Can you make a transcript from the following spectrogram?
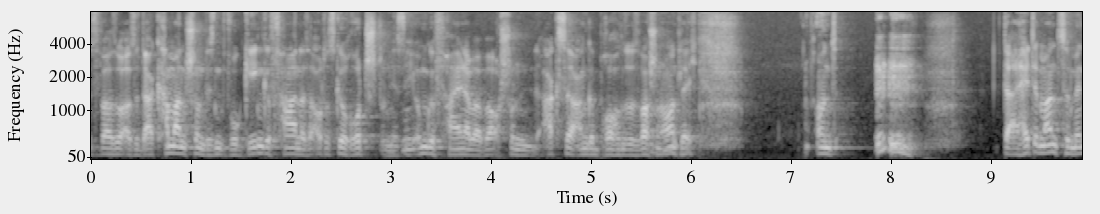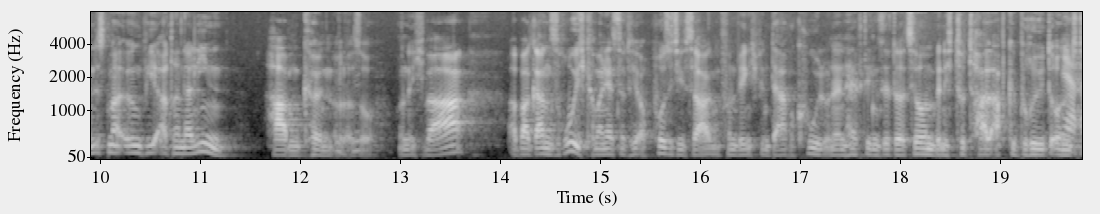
es war so, also da kann man schon, wir sind wogegen gefahren, das Auto ist gerutscht und jetzt nicht umgefallen, aber war auch schon Achse angebrochen, so, das war schon ordentlich. Und da hätte man zumindest mal irgendwie Adrenalin haben können oder so. Und ich war aber ganz ruhig, kann man jetzt natürlich auch positiv sagen, von wegen ich bin derbe cool und in heftigen Situationen bin ich total abgebrüht und Ja.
